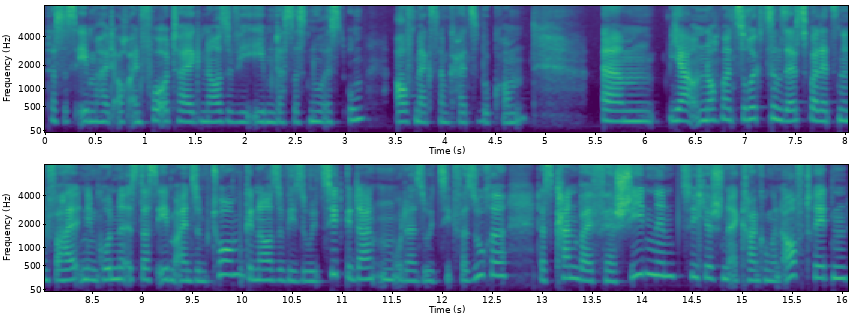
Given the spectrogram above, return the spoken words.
dass es eben halt auch ein Vorurteil genauso wie eben, dass das nur ist, um Aufmerksamkeit zu bekommen. Ähm, ja, und nochmal zurück zum selbstverletzenden Verhalten. Im Grunde ist das eben ein Symptom, genauso wie Suizidgedanken oder Suizidversuche. Das kann bei verschiedenen psychischen Erkrankungen auftreten.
